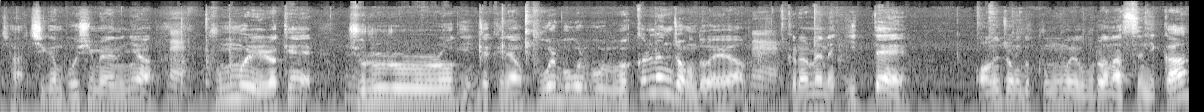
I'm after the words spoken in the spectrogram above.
자 지금 보시면은요 네. 국물이 이렇게 주르륵 이제 그냥 부글부글부글 끓는 정도예요. 네. 그러면은 이때 어느 정도 국물이 우러났으니까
